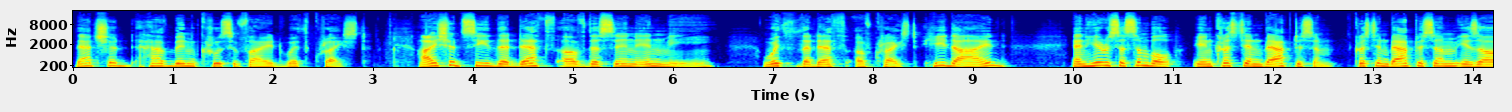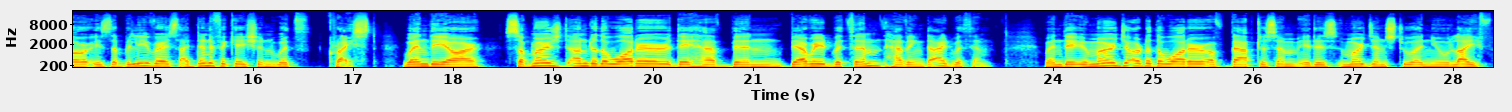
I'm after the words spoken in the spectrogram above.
that should have been crucified with Christ. I should see the death of the sin in me with the death of Christ. He died, and here is a symbol in Christian baptism. Christian baptism is our is the believer's identification with Christ. When they are submerged under the water, they have been buried with him, having died with him. When they emerge out of the water of baptism, it is emergence to a new life.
